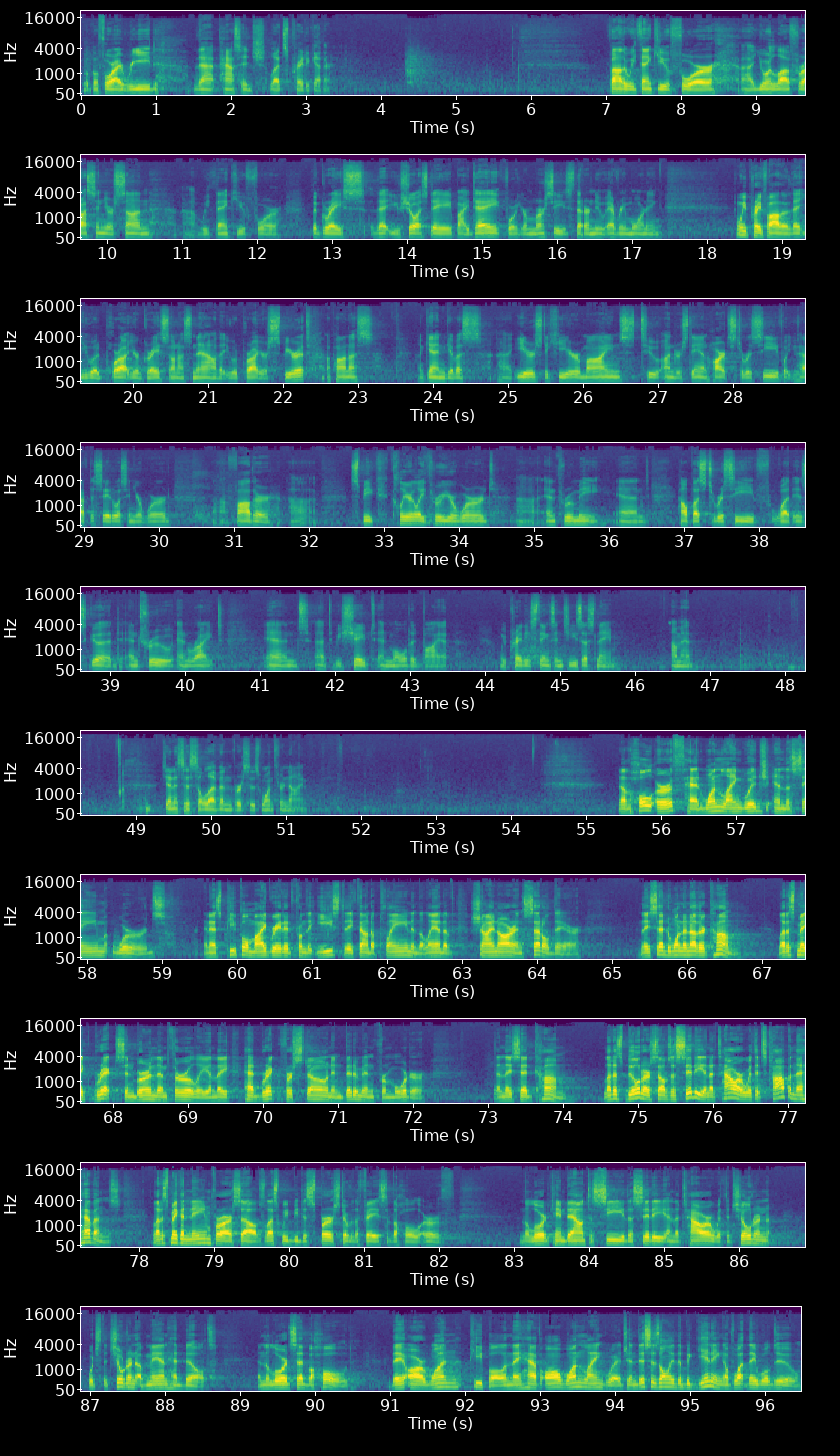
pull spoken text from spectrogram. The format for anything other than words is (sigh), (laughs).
But before I read that passage, let's pray together. Father, we thank you for uh, your love for us in your Son. Uh, we thank you for the grace that you show us day by day, for your mercies that are new every morning. And we pray, Father, that you would pour out your grace on us now, that you would pour out your Spirit upon us. Again, give us uh, ears to hear, minds to understand, hearts to receive what you have to say to us in your word. Uh, Father, uh, speak clearly through your word uh, and through me, and help us to receive what is good and true and right and uh, to be shaped and molded by it. We pray these things in Jesus' name. Amen. Genesis 11, verses 1 through 9. Now, the whole earth had one language and the same words. And as people migrated from the east, they found a plain in the land of Shinar and settled there. And they said to one another, Come let us make bricks and burn them thoroughly. And they had brick for stone and bitumen for mortar. Then they said, Come, let us build ourselves a city and a tower with its top in the heavens. Let us make a name for ourselves, lest we be dispersed over the face of the whole earth. And the Lord came down to see the city and the tower with the children which the children of man had built. And the Lord said, Behold, they are one people, and they have all one language, and this is only the beginning of what they will do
